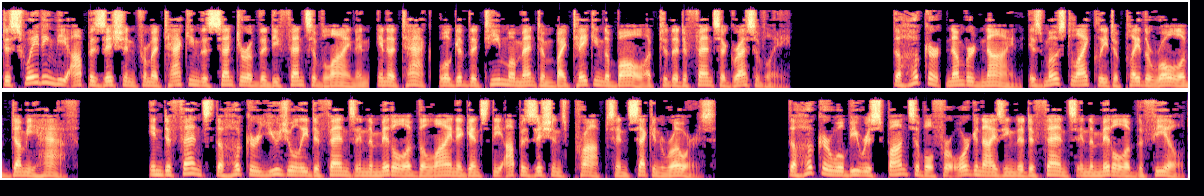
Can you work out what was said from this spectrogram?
Dissuading the opposition from attacking the center of the defensive line and, in attack, will give the team momentum by taking the ball up to the defense aggressively. The hooker numbered 9 is most likely to play the role of dummy half. In defense the hooker usually defends in the middle of the line against the opposition's props and second rowers. The hooker will be responsible for organizing the defense in the middle of the field.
